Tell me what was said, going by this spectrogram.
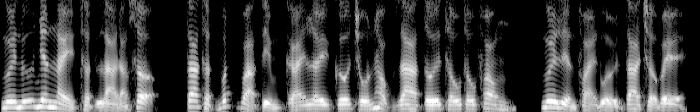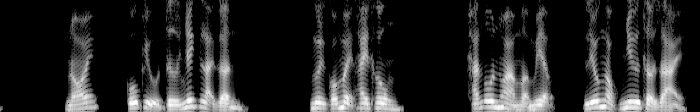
người nữ nhân này thật là đáng sợ, ta thật vất vả tìm cái lấy cơ trốn học ra tới thấu thấu phong, ngươi liền phải đuổi ta trở về. Nói, cố cửu tư nhích lại gần. Ngươi có mệt hay không? Hắn ôn hòa mở miệng, Liễu Ngọc Như thở dài,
